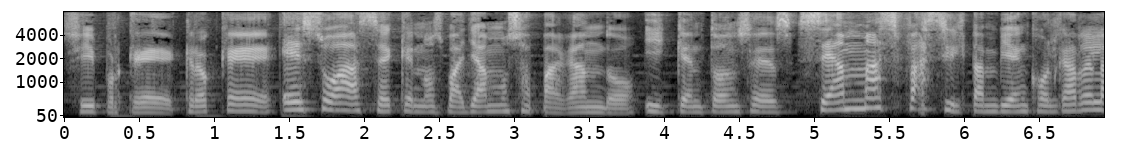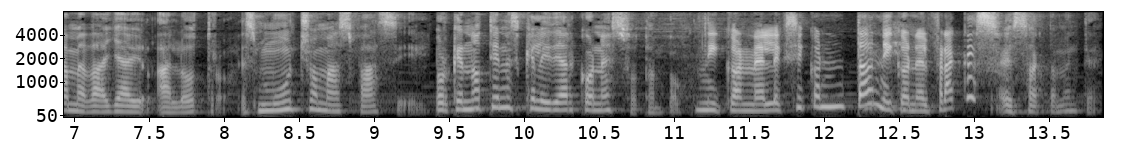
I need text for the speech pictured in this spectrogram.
Sí, porque creo que eso hace que nos vayamos apagando y que entonces sea más fácil también colgarle la medalla al otro. Es mucho más fácil. Porque no tienes que lidiar con eso tampoco. Ni con el éxito, ni con el fracaso. Exactamente.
